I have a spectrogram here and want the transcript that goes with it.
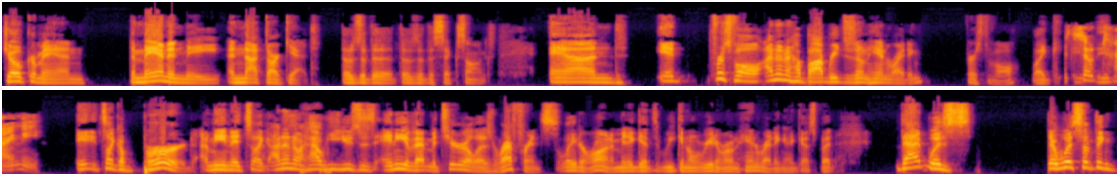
Jokerman, The Man in Me, and Not Dark Yet. Those are the those are the six songs. And it first of all, I don't know how Bob reads his own handwriting. First of all, like It's so it- it- tiny. it's like a bird. I mean, it's like I don't know how he uses any of that material as reference later on. I mean, again, we can all read our own handwriting, I guess, but that was there was something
